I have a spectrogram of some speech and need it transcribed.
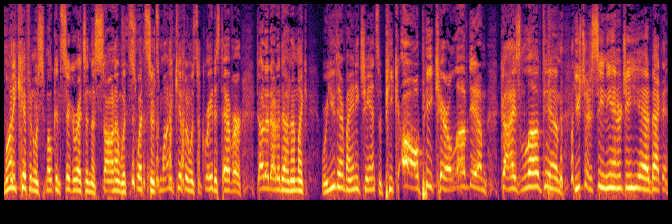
Monte Kiffin was smoking cigarettes in the sauna with sweatsuits. Monte Kiffin was the greatest ever. Da da da da da. And I'm like, were you there by any chance with Pete? Oh, Pete Carroll loved him. Guys loved him. You should have seen the energy he had back then.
